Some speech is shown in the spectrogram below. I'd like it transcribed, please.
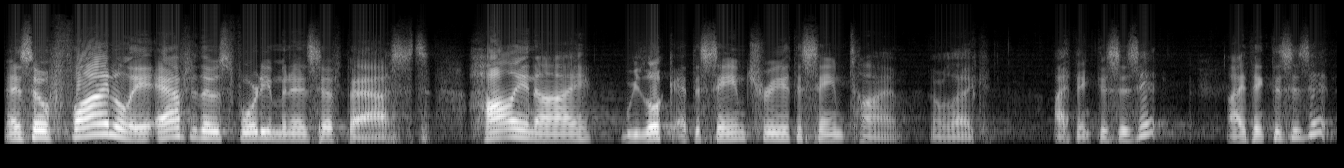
And so finally, after those 40 minutes have passed, Holly and I, we look at the same tree at the same time. And we're like, I think this is it. I think this is it.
